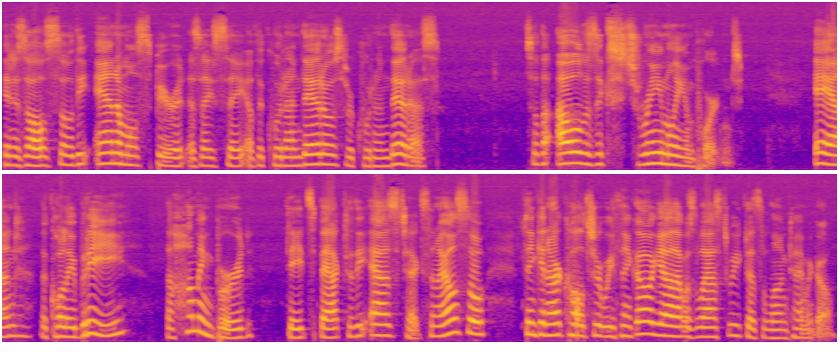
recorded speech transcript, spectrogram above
It is also the animal spirit, as I say, of the curanderos or curanderas. So the owl is extremely important. And the colibri, the hummingbird dates back to the Aztecs. And I also think in our culture, we think, oh, yeah, that was last week, that's a long time ago.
